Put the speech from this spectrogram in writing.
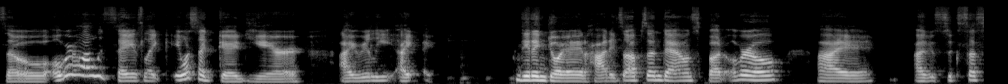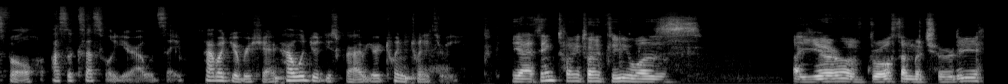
So overall, I would say it's like it was a good year. I really I, I did enjoy it. Had its ups and downs, but overall, I a successful a successful year. I would say. How about you, Brian? How would you describe your 2023? Yeah, I think 2023 was a year of growth and maturity.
